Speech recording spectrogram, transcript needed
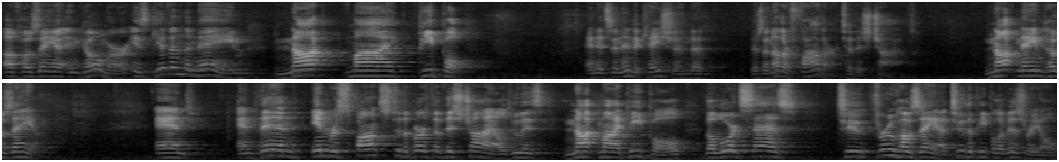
of Hosea and Gomer is given the name, Not My People. And it's an indication that there's another father to this child, not named Hosea. And, and then, in response to the birth of this child, who is not my people, the Lord says to, through Hosea to the people of Israel,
